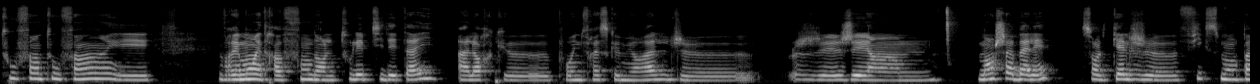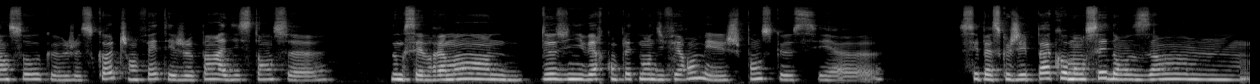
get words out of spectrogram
tout fins, tout fins et vraiment être à fond dans tous les petits détails. Alors que pour une fresque murale, j'ai un manche à balai sur lequel je fixe mon pinceau que je scotche en fait et je peins à distance. Euh, donc c'est vraiment deux univers complètement différents, mais je pense que c'est euh, c'est parce que j'ai pas commencé dans un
